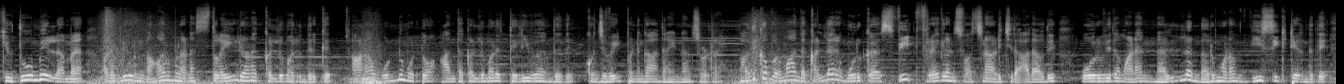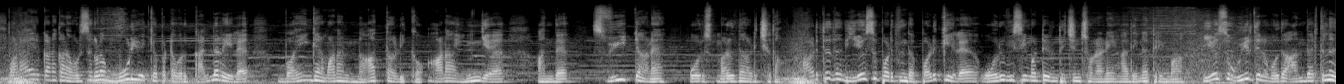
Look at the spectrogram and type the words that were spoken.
எதுவுமே இல்லாம அது அப்படியே ஒரு நார்மலான ஸ்லைடான கல்லு மாதிரி இருந்திருக்கு. ஆனா ஒண்ணு மட்டும் அந்த கல்லு மேல தெளிவா இருந்தது. கொஞ்சம் வெயிட் பண்ணுங்க அதை நான் என்னன்னு சொல்றேன். அதுக்கப்புறமா அந்த கல்லறை முறுக்க ஸ்வீட் ஃப்ரேக்ரன்ஸ் வாசனை அடிச்சுது. அதாவது ஒரு விதமான நல்ல நறுமணம் வீசிக்கிட்டே இருந்தது. பலாயிரக்கணக்கான வருஷங்கள் மூடி வைக்கப்பட்ட ஒரு கல்லறையில் பயங்கரமான நாத்தம் அடிக்கும். ஆனால் இங்கே அந்த ஸ்வீட்டான ஒரு ஸ்மெல் தான் அடிச்சதான். அடுத்தது அந்த இயேசு படுத்த இந்த படுக்கையில் ஒரு விஷயம் மட்டும் இருந்துச்சுன்னு சொன்னானே அது என்ன தெரியுமா? இயேசு உயிர் தெழும் போது அந்த இடத்துல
